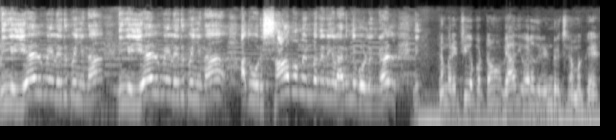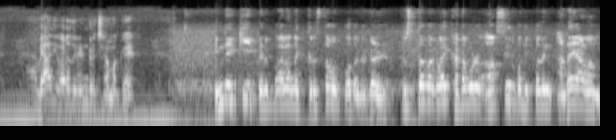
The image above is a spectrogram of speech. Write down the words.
நீங்க ஏழ்மையில் இருப்பீங்கன்னா நீங்க ஏழ்மையில் இருப்பீங்கன்னா அது ஒரு சாபம் என்பதை நீங்கள் அறிந்து கொள்ளுங்கள். நம்ம ரட்சிக்கப்பட்டோம் வியாதி வர்றது நின்றுச்சு நமக்கு. வியாதி வர்றது நின்றுச்சு நமக்கு. இன்றைக்கு பெரும்பாலான கிறிஸ்தவ போதகர்கள் கிறிஸ்தவர்களை கடவுள் ஆசீர்வதிப்பதின் அடையாளம்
